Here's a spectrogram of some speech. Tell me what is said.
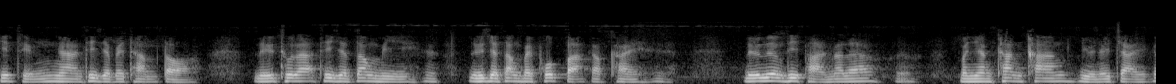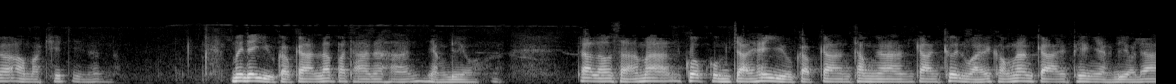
คิดถึงงานที่จะไปทำต่อ หรือธุระที่จะต้องมี หรือจะต้องไปพบปะกับใคร หรือเรื่องที่ผ่านมาแล้ว มันยังค้างค้างอยู่ในใจก็เอามาคิดอย่างนั้น ไม่ได้อยู่กับการรับประทานอาหารอย่างเดียว ถ้าเราสามารถควบคุมใจให้อยู่กับการทำงานการเคลื่อนไหวของร่างกายเพียงอย่างเดียวได้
